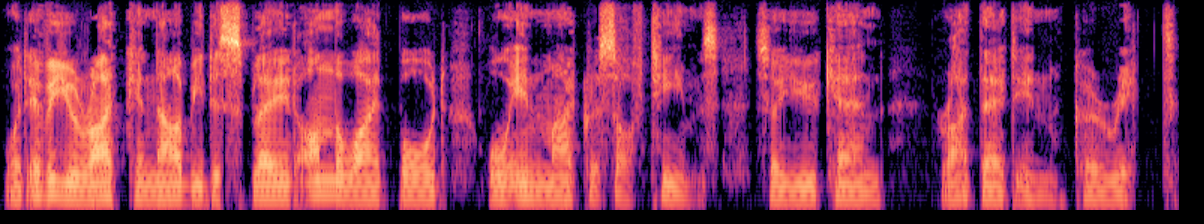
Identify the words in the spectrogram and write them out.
Whatever you write can now be displayed on the whiteboard or in Microsoft Teams. So you can write that in correct.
